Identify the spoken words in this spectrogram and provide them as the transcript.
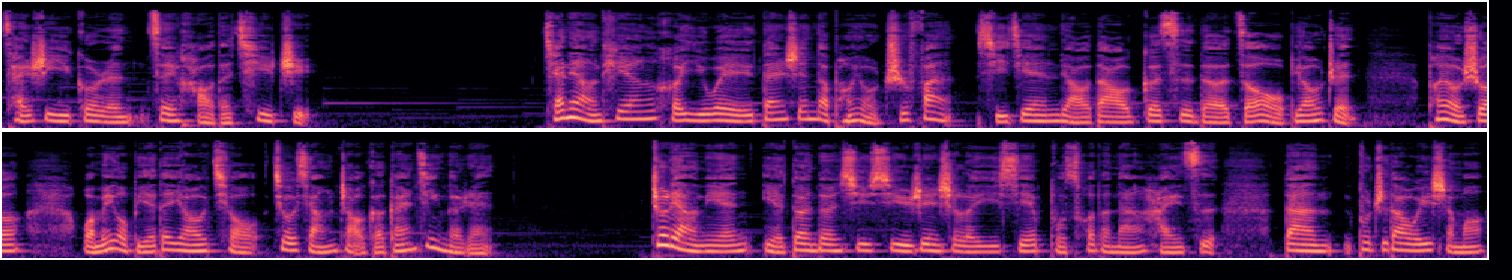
才是一个人最好的气质。前两天和一位单身的朋友吃饭，席间聊到各自的择偶标准。朋友说：“我没有别的要求，就想找个干净的人。”这两年也断断续续认识了一些不错的男孩子，但不知道为什么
